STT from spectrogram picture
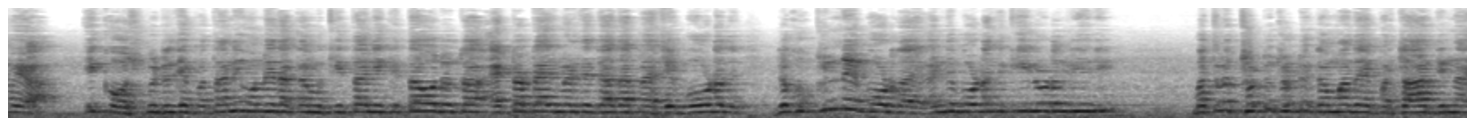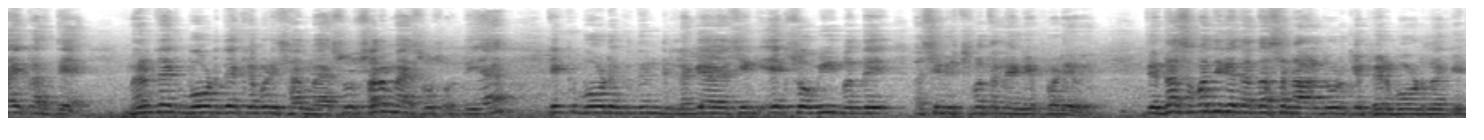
ਪਿਆ। ਇੱਕ ਹਸਪੀਟਲ 'ਚ ਪਤਾ ਨਹੀਂ ਉਹਨੇ ਦਾ ਕੰਮ ਕੀਤਾ ਨਹੀਂ ਕੀਤਾ, ਉਹਦੇ ਤਾਂ ਐਡਵਰਟਾਈਜ਼ਮੈਂਟ ਦੇ ਜ਼ਿਆਦਾ ਪੈਸੇ ਬੋਰਡ ਦੇਖੋ ਕਿੰਨੇ ਬੋਰਡ ਦਾ ਇੰਨੇ ਬੋਰਡਾਂ ਦੀ ਕੀ ਲੋੜ ਹੁੰਦੀ ਹੈ ਜੀ? ਮਤਲਬ ਛੋਟੇ ਛੋਟੇ ਕੰਮਾਂ ਦਾ ਪ੍ਰਚਾਰ ਜਿੰਨਾ ਇਹ ਕਰਦੇ ਆ। ਮੈਨੂੰ ਤਾਂ ਇੱਕ ਬੋਰਡ ਦੇਖ ਕੇ ਬੜੀ ਸਰ ਮਹਿਸੂਸ ਸਰ ਮਹਿਸੂਸ ਹੁੰਦੀ ਹੈ ਇੱਕ ਬੋਰਡ ਇੱਕ ਦਿਨ ਲੱਗਿਆ ਹੋਇਆ ਸੀ ਕਿ 120 ਬੰਦੇ ਅਸੀਂ ਰਿਸ਼ਵਤ ਲੈ ਕੇ ਫੜੇ ਹੋਏ। ਤੇ 10 ਵੱਧ ਗਏ ਤਾਂ 10 ਨਾਲ ਜੋੜ ਕੇ ਫਿਰ ਬੋਰਡ ਲੱਗੇ।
